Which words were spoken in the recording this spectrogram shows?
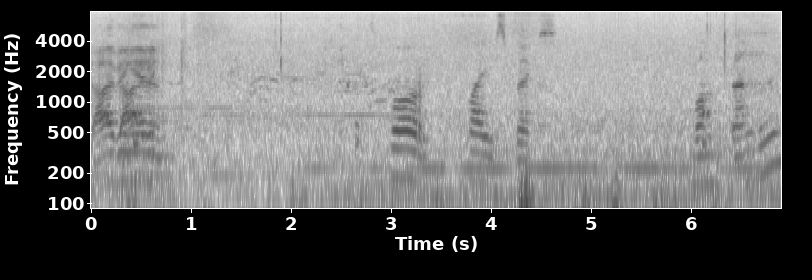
Diving, Diving. in. Four, five specs. One friendly.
